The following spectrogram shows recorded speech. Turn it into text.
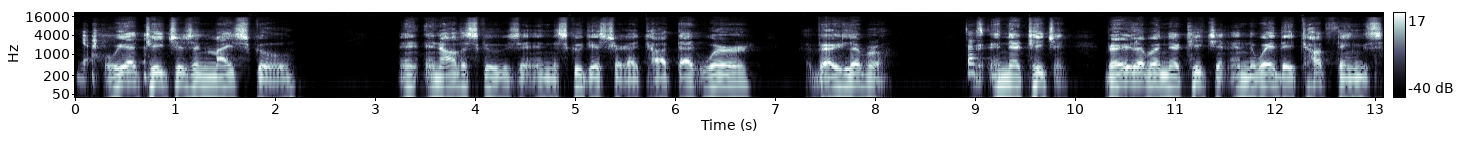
Yeah. We had teachers in my school, in, in all the schools in the school district I taught, that were very liberal That's in their teaching, very liberal in their teaching, and the way they taught things,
